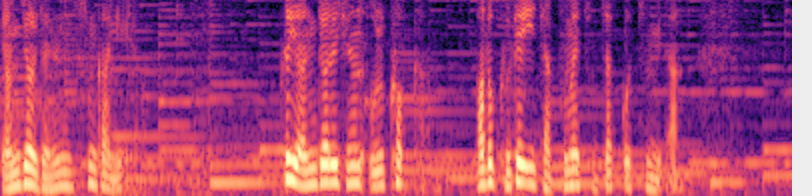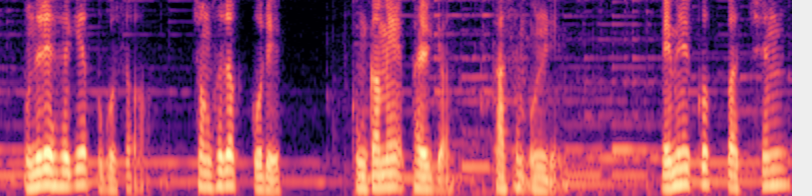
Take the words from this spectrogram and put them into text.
연결되는 순간이에요. 그 연결이 주는 울컥함, 바로 그게 이 작품의 진짜 꽃입니다. 오늘의 회계 보고서, 정서적 고립, 공감의 발견, 가슴 울림. 메밀꽃밭은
